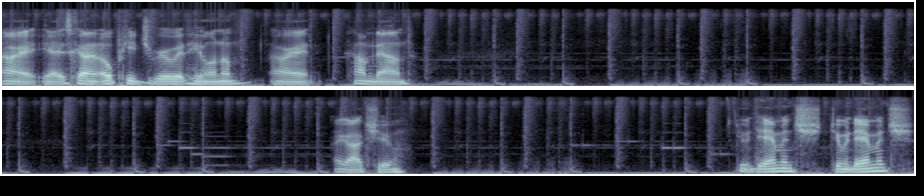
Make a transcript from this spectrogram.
Alright, yeah, he's got an OP druid healing him. Alright, calm down. I got you. Doing damage, doing damage.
